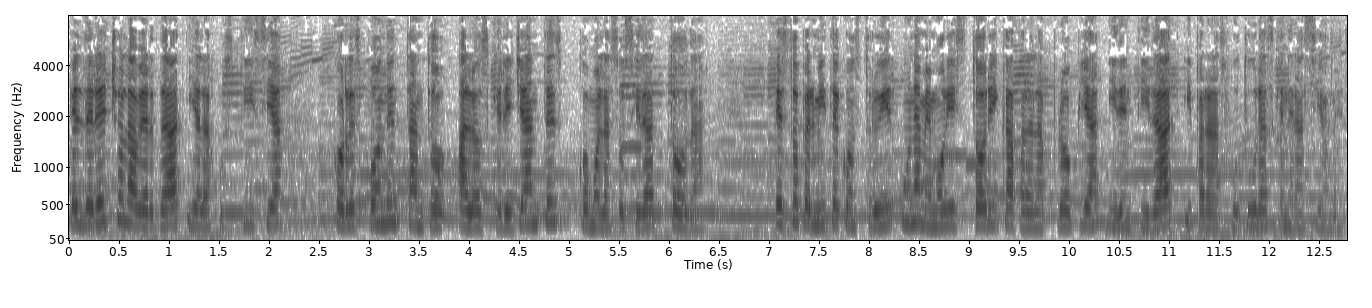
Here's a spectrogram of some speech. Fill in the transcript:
El derecho a la verdad y a la justicia corresponden tanto a los querellantes como a la sociedad toda. Esto permite construir una memoria histórica para la propia identidad y para las futuras generaciones.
